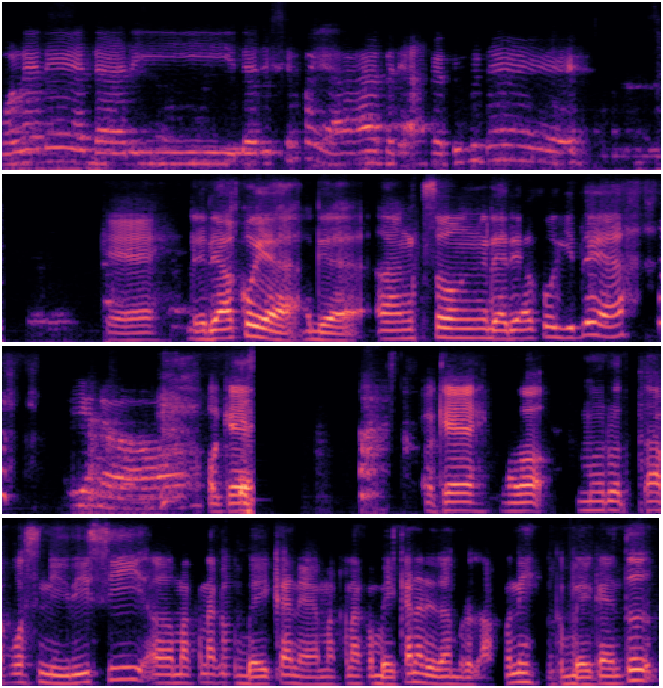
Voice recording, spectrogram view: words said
Boleh deh dari dari siapa ya? Dari Angga dulu deh. Oke, dari aku ya, agak langsung dari aku gitu ya. Iya dong. Oke. Oke, kalau menurut aku sendiri sih eh, makna kebaikan ya, makna kebaikan adalah menurut aku nih, kebaikan itu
